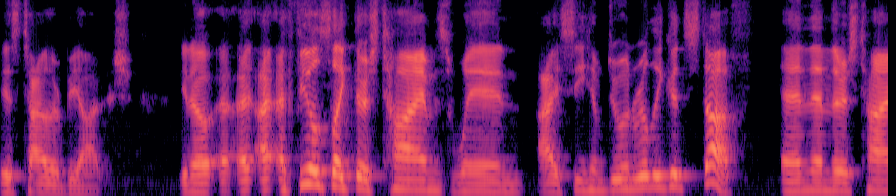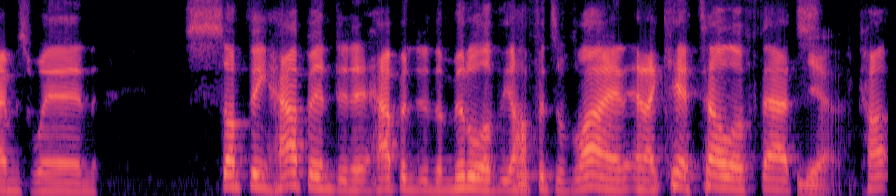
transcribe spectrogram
is Tyler Biadasz. You know, I, I, it feels like there's times when I see him doing really good stuff, and then there's times when something happened and it happened in the middle of the offensive line, and I can't tell if that's Yeah. Con-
